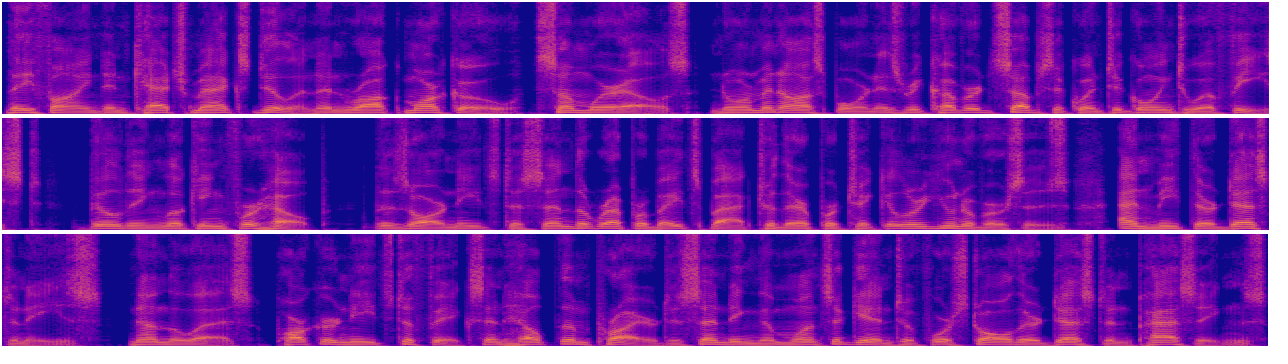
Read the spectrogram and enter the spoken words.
They find and catch Max Dillon and Rock Marko. Somewhere else, Norman Osborn is recovered subsequent to going to a feast, building looking for help. The Czar needs to send the reprobates back to their particular universes and meet their destinies. Nonetheless, Parker needs to fix and help them prior to sending them once again to forestall their destined passings.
